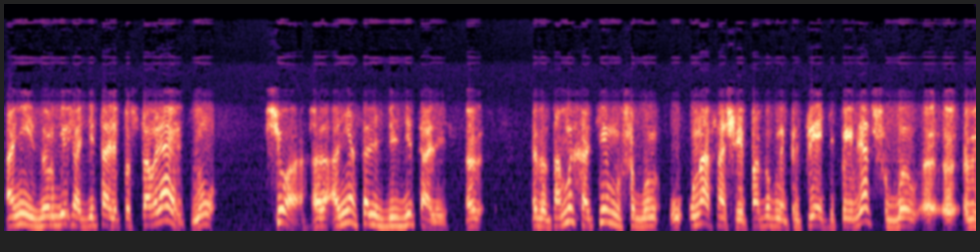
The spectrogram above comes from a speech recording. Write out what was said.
они из-за рубежа детали поставляют, ну, все, они остались без деталей это а мы хотим, чтобы у нас начали подобные предприятия появляться, чтобы, был, э, э,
